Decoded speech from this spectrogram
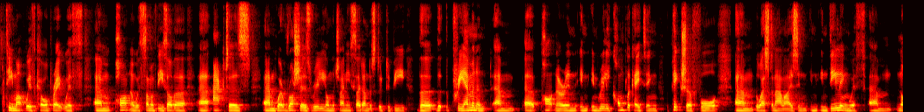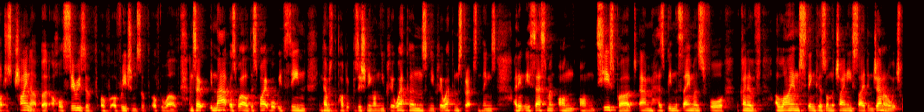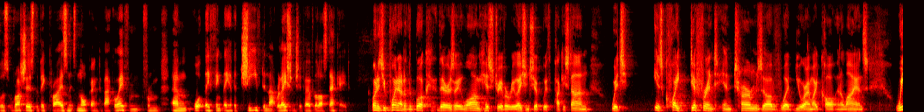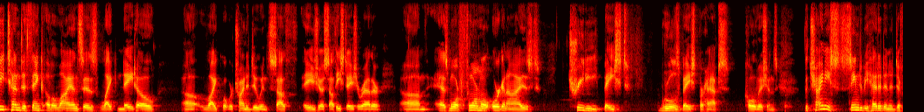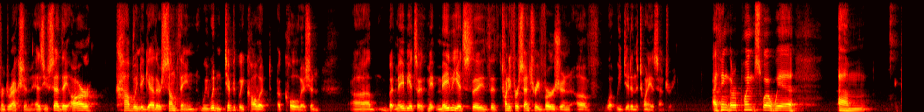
team up with, cooperate with, um, partner with some of these other uh, actors. Um, where Russia is really on the Chinese side understood to be the the, the preeminent um, uh, partner in, in in really complicating picture for um, the Western allies in, in, in dealing with um, not just China, but a whole series of, of, of regions of, of the world. And so, in that as well, despite what we've seen in terms of the public positioning on nuclear weapons, nuclear weapons threats, and things, I think the assessment on, on Xi's part um, has been the same as for the kind of alliance thinkers on the Chinese side in general, which was Russia is the big prize and it's not going to back away from from um, what they think they have achieved in that relationship over the last decade. Well, as you point out in the book, there is a long history of a relationship with Pakistan, which is quite different in terms of what you or I might call an alliance. We tend to think of alliances like NATO, uh, like what we're trying to do in South Asia, Southeast Asia rather, um, as more formal, organized, treaty based, rules based perhaps coalitions the Chinese seem to be headed in a different direction. As you said, they are cobbling together something. We wouldn't typically call it a coalition, uh, but maybe it's a maybe it's the the 21st century version of what we did in the 20th century. I think there are points where we're um,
